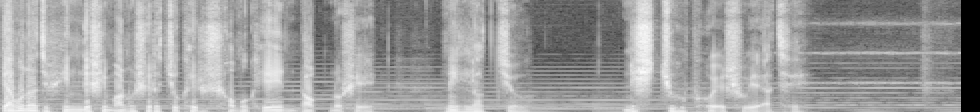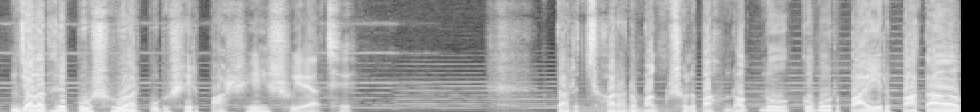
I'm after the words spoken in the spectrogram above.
কেমন আজ ভিনদেশি মানুষের চোখের সম্মুখে নগ্ন সে, নির্লজ্জ নিশ্চুপ হয়ে শুয়ে আছে। জলাধারে পশু আর পুরুষের পাশে শুয়ে আছে। তার ছড়ানো মাংসল বাহু নগ্ন, কোমর, পায়ের পাতা,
